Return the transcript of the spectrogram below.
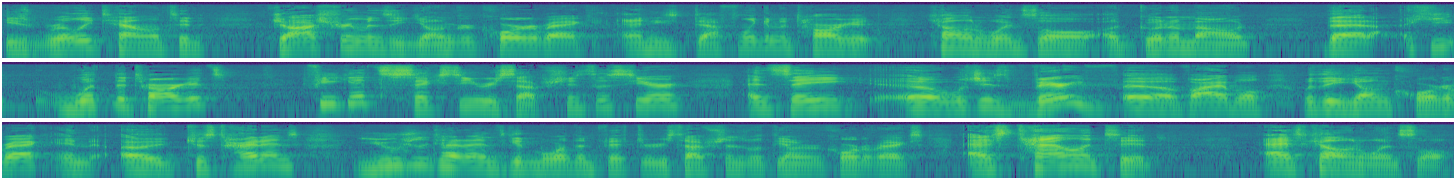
He's really talented. Josh Freeman's a younger quarterback, and he's definitely going to target Kellen Winslow a good amount. That he, with the targets, if he gets 60 receptions this year, and say, uh, which is very uh, viable with a young quarterback, and because uh, tight ends usually tight ends get more than 50 receptions with younger quarterbacks, as talented as Kellen Winslow,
